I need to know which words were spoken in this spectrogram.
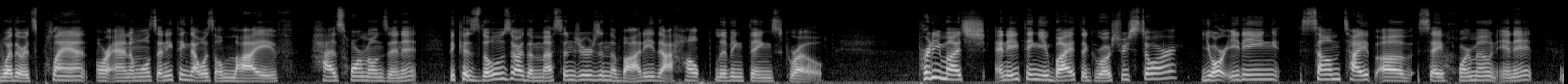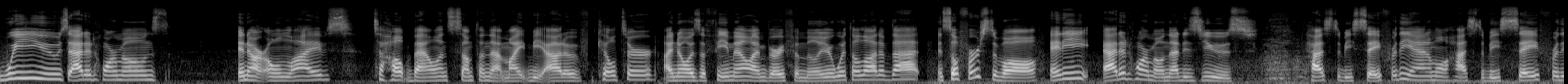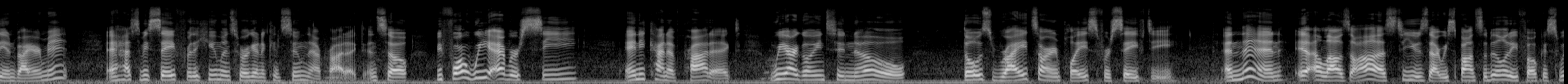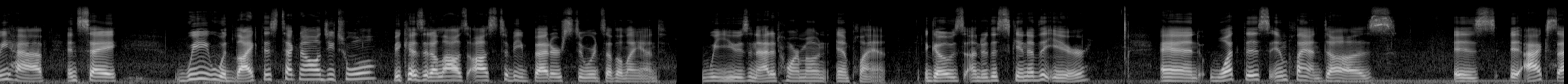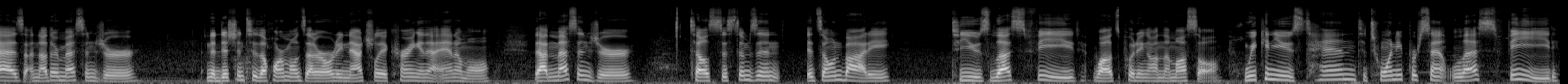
whether it's plant or animals, anything that was alive has hormones in it because those are the messengers in the body that help living things grow. Pretty much anything you buy at the grocery store, you're eating some type of, say, hormone in it. We use added hormones in our own lives to help balance something that might be out of kilter. I know as a female, I'm very familiar with a lot of that. And so first of all, any added hormone that is used has to be safe for the animal, has to be safe for the environment, and it has to be safe for the humans who are going to consume that product. And so before we ever see any kind of product, we are going to know those rights are in place for safety. And then it allows us to use that responsibility focus we have and say, we would like this technology tool because it allows us to be better stewards of the land. We use an added hormone implant. It goes under the skin of the ear and what this implant does is it acts as another messenger in addition to the hormones that are already naturally occurring in that animal. That messenger tells systems in its own body to use less feed while it's putting on the muscle. We can use 10 to 20% less feed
